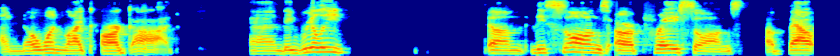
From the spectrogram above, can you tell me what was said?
And no one like our God. And they really, um, these songs are praise songs about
